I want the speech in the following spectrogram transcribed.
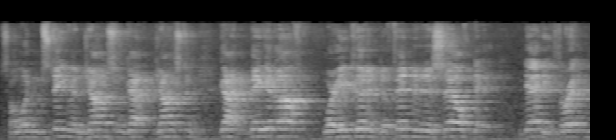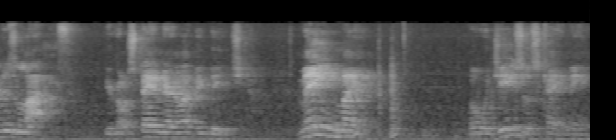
So when Stephen Johnson got, Johnston got big enough where he could have defended himself, daddy threatened his life. You're going to stand there and let me beat you. Mean man. But when Jesus came in,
